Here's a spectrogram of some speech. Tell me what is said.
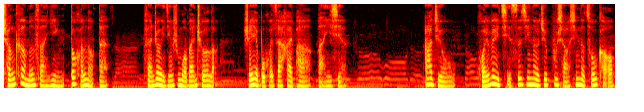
乘客们反应都很冷淡，反正已经是末班车了，谁也不会再害怕晚一些。阿九回味起司机那句不小心的粗口，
